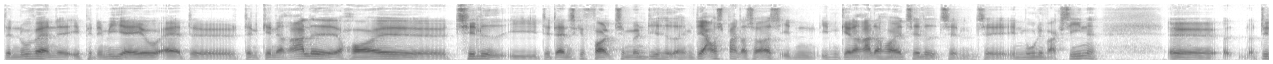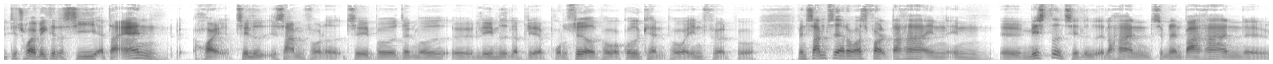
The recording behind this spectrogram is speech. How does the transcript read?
den nuværende epidemi er jo, at øh, den generelle høje øh, tillid i det danske folk til myndigheder, jamen det afspejler sig også i den, i den generelle høje tillid til, til en mulig vaccine. Øh, det, det tror jeg er vigtigt at sige, at der er en høj tillid i samfundet til både den måde øh, lægemidler bliver produceret på og godkendt på og indført på. Men samtidig er der også folk, der har en, en øh, mistet tillid, eller har en, simpelthen bare har en, øh,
